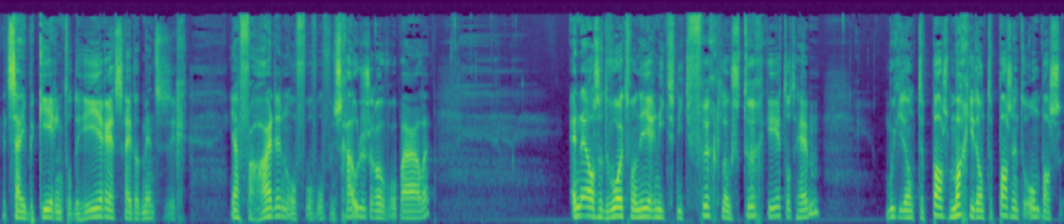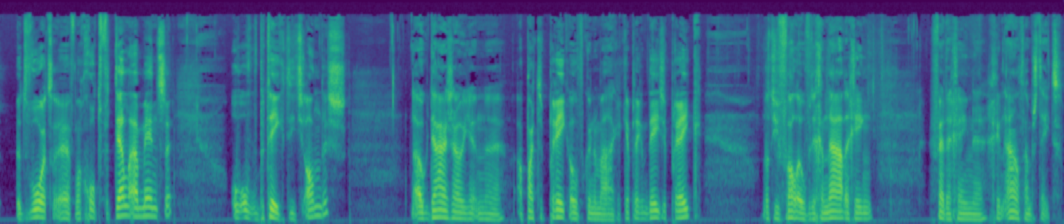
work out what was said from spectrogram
Het zij bekering tot de Heer, het zij dat mensen zich ja, verharden of, of, of hun schouders erover ophalen. En als het woord van de Heer niet, niet vruchtloos terugkeert tot hem, moet je dan te pas, mag je dan te pas en te onpas het woord uh, van God vertellen aan mensen? Of, of betekent het iets anders? Nou, ook daar zou je een uh, aparte preek over kunnen maken. Ik heb in deze preek, omdat hij vooral over de genade ging, verder geen, uh, geen aandacht aan besteed.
